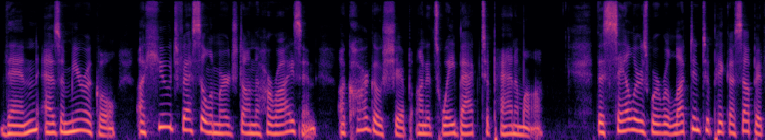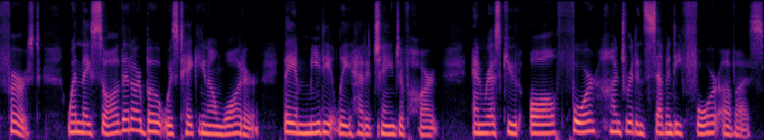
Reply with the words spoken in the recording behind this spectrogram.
Then, as a miracle, a huge vessel emerged on the horizon, a cargo ship on its way back to Panama. The sailors were reluctant to pick us up at first. When they saw that our boat was taking on water, they immediately had a change of heart and rescued all 474 of us.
